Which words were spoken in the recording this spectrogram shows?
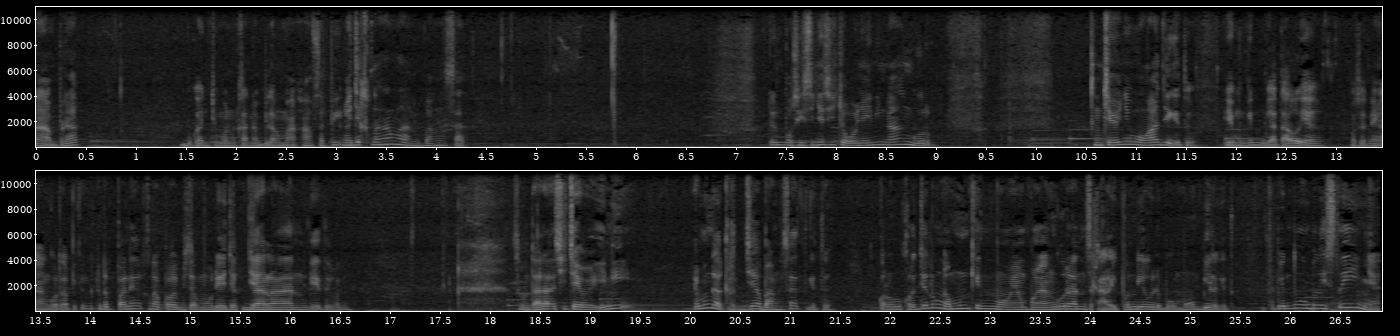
nabrak bukan cuman karena bilang maaf tapi ngajak kenalan bangsat. Dan posisinya si cowoknya ini nganggur. Ceweknya mau aja gitu. Ya mungkin nggak tahu ya maksudnya nganggur. Tapi kan ke depannya kenapa bisa mau diajak jalan gitu kan sementara si cewek ini emang nggak kerja bangsat gitu. Kalau lu kerja lu nggak mungkin mau yang pengangguran sekalipun dia udah bawa mobil gitu. Tapi itu mobil istrinya.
